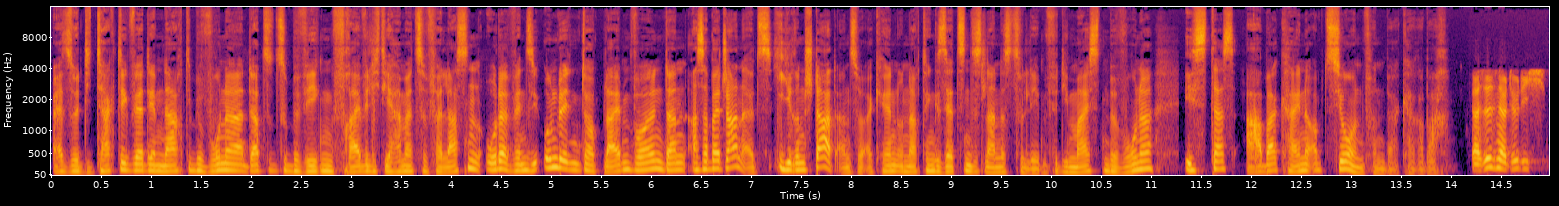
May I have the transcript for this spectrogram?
Also die Taktik wäre demnach, die Bewohner dazu zu bewegen, freiwillig die Heimat zu verlassen oder wenn sie unbedingt dort bleiben wollen, dann Aserbaidschan als ihren Staat anzuerkennen und nach den Gesetzen des Landes zu leben. Für die meisten Bewohner ist das aber keine Option von Bergkarabach. Das ist natürlich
